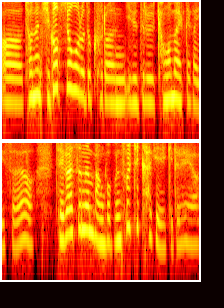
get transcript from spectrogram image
어, 저는 직업적으로도 그런 일들을 경험할 때가 있어요. 제가 쓰는 방법은 솔직하게 얘기를 해요.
